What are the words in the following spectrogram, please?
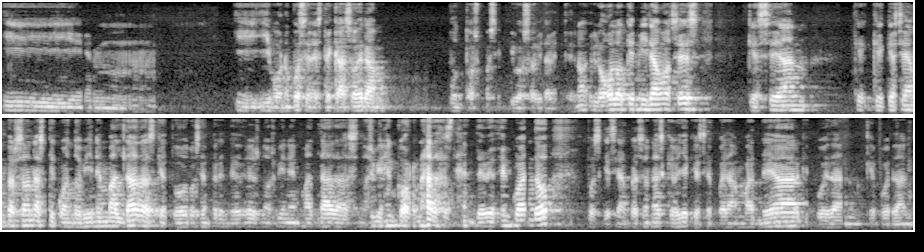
Y, bueno, pues en este caso eran puntos positivos, obviamente. Luego lo que miramos es que sean, que, sean personas que cuando vienen maldadas, que a todos los emprendedores nos vienen maldadas, nos vienen cornadas de, vez en cuando, pues que sean personas que, oye, que se puedan bandear, que puedan, que puedan eh,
